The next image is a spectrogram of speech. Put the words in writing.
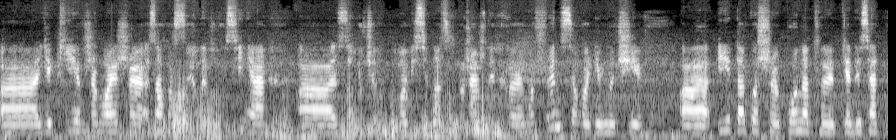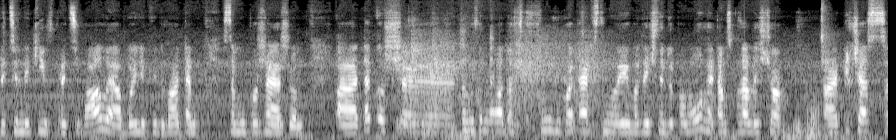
Е, Які вже майже загасили до гасіння е, було 18 пожежних е, машин сьогодні вночі, і також понад 50 працівників працювали, аби ліквідувати саму пожежу. Також телефонувала до служби екстреної медичної допомоги. Там сказали, що під час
